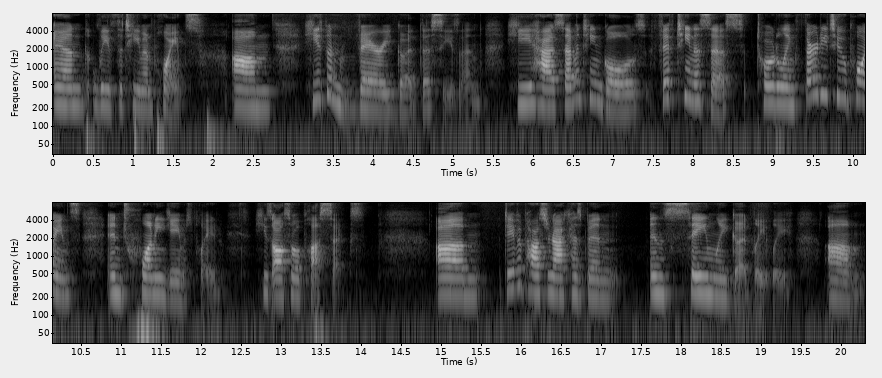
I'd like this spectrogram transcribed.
and leads the team in points. Um, he's been very good this season. He has 17 goals, 15 assists, totaling 32 points in 20 games played. He's also a plus six. Um, David Pastrnak has been insanely good lately. Um,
